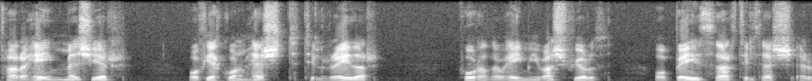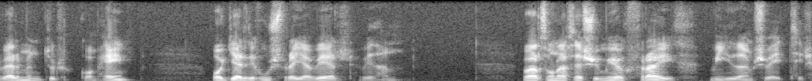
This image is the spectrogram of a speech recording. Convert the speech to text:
fara heim með sér og fekk honum hest til reyðar, fór hann þá heim í Vassfjörð og beigð þar til þess er vermundur kom heim og gerði húsfreyja vel við hann var þún af þessu mjög fræg víða um sveitir.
